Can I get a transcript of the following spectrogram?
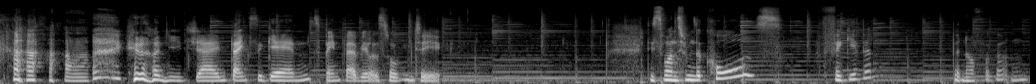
Good on you, Jane. Thanks again. It's been fabulous talking to you. This one's from The Corrs Forgiven, but not forgotten.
